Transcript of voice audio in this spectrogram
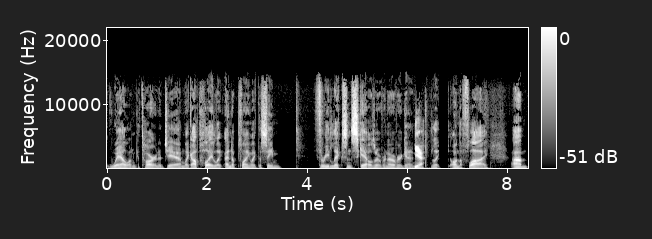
wail on guitar in a jam. Like I'll play, like end up playing like the same three licks and scales over and over again. Yeah. Like on the fly. Um,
